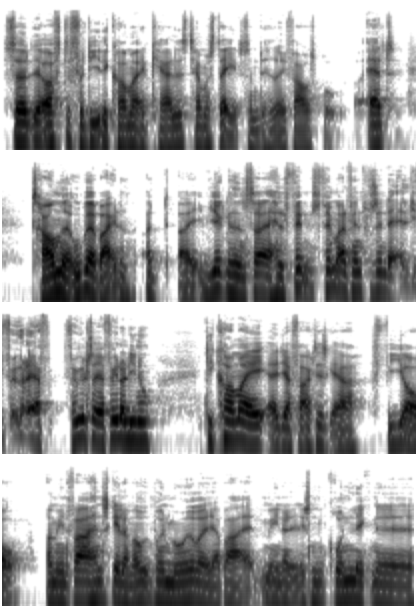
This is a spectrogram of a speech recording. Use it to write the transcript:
Så er det ofte fordi, det kommer af et kærlighedstermostat, som det hedder i fagsprog. At traumet er ubearbejdet, og, og i virkeligheden så er 90-95% af alle de følelser jeg, følelser, jeg føler lige nu, de kommer af, at jeg faktisk er fire år, og min far, han skælder mig ud på en måde, hvor jeg bare mener, det er sådan grundlæggende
